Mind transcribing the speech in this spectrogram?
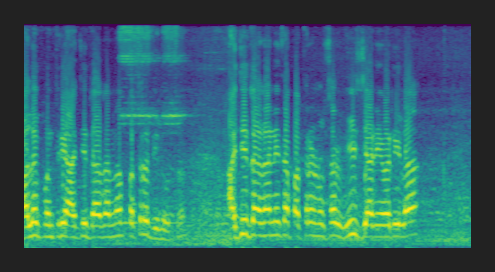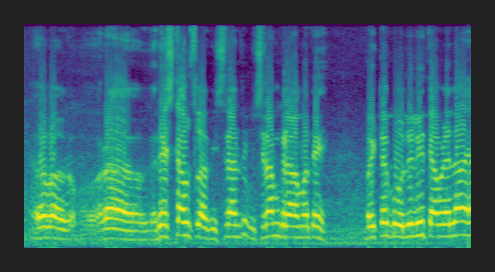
पालकमंत्री अजितदादांना पत्र दिलं होतं. अजितदादाने त्या पत्रानुसार वीस जानेवारीला र- रेस्ट हाऊसला विश्रांत विश्रामगृहामध्ये बैठक बोलवली. त्यावेळेला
